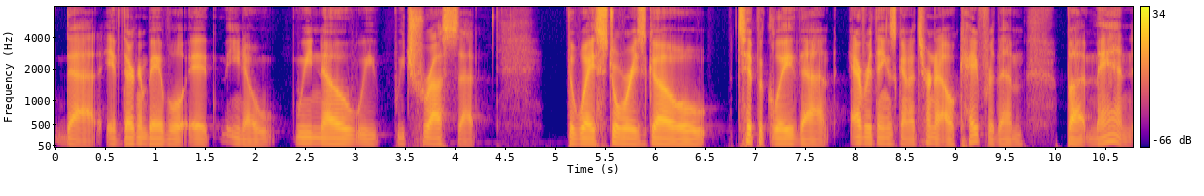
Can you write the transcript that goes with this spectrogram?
that if they're going to be able it you know we know we we trust that the way stories go typically that everything's going to turn out okay for them but man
